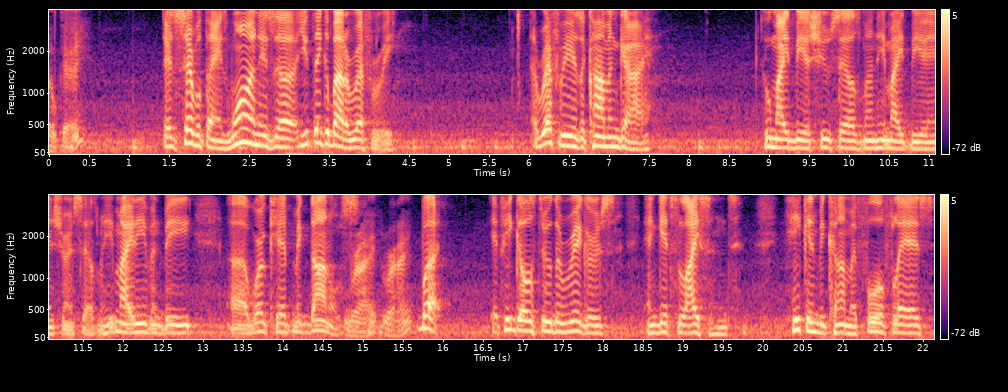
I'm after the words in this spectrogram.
Okay. There's several things. One is uh, you think about a referee. A referee is a common guy who might be a shoe salesman. He might be an insurance salesman. He might even be uh, work at McDonald's. Right. Right. But if he goes through the rigors and gets licensed, he can become a full fledged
